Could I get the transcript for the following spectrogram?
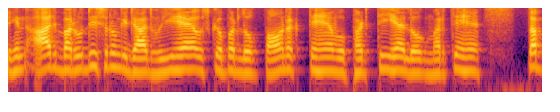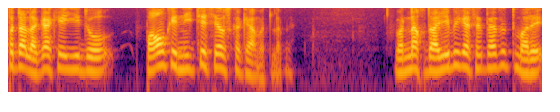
لیکن آج بارودی سروں کی ایجاد ہوئی ہے، اس کے اوپر لوگ پاؤں رکھتے ہیں، وہ پھٹتی ہے، لوگ مرتے ہیں۔ تب پتہ لگا کہ یہ جو پاؤں کے نیچے سے ہے اس کا کیا مطلب ہے؟ ورنہ خدا یہ بھی کہہ سکتا ہے تو تمہارے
